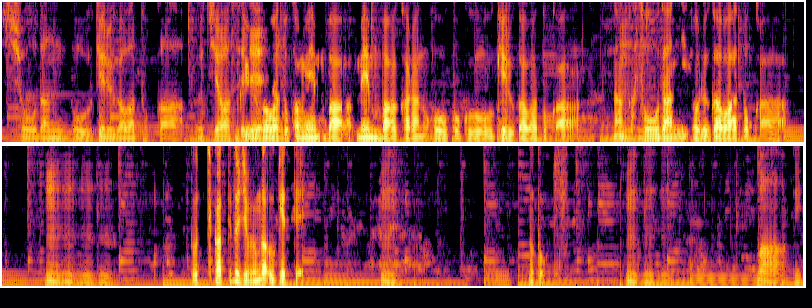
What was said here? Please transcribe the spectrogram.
商談を受ける側とか、打ち合わせで。受ける側とかメンンバー、メンバーからの報告を受ける側とか、なんかうん相談に乗る側とか、うんうんうんどっちかっていうと自分が受けてうん。うんの時。うんうんうん。まあ、一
